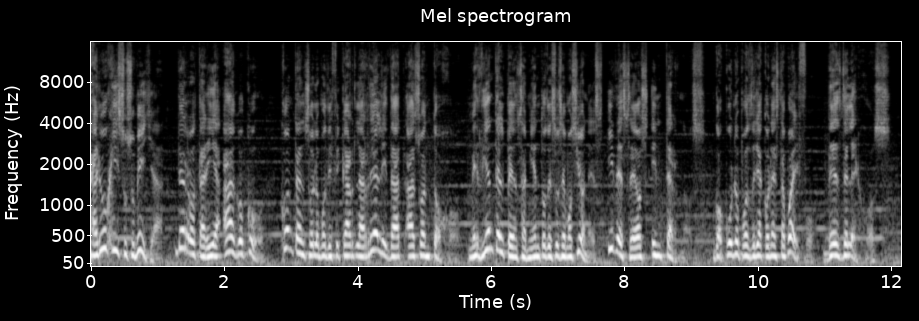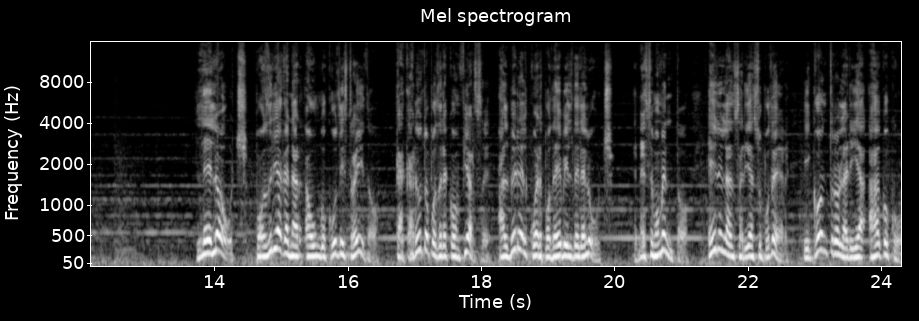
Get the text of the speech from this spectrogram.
Haruhi Suzumiya derrotaría a Goku con tan solo modificar la realidad a su antojo, mediante el pensamiento de sus emociones y deseos internos. Goku no podría con esta waifu desde lejos. Lelouch podría ganar a un Goku distraído. Kakaroto podría confiarse al ver el cuerpo débil de Lelouch. En ese momento, él lanzaría su poder y controlaría a Goku.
